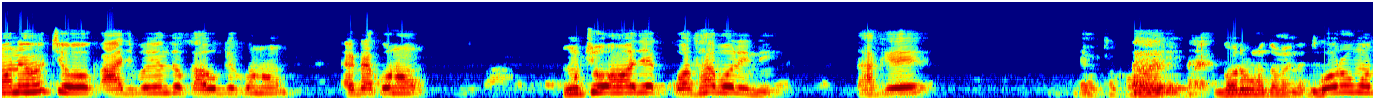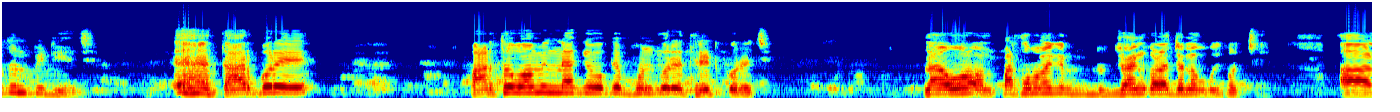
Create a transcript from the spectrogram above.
মনে হচ্ছে ও আজ পর্যন্ত কাউকে কোনো একটা কোনো উঁচু আওয়াজে কথা বলিনি। তাকে গরুর মতো মেনে গরু মতন পিটিয়েছে। হ্যাঁ, তারপরে পার্থভৌমিক নাকি ওকে ফোন করে থ্রেট করেছে। না ও পার্থভূমিকে জয়েন করার জন্য ওই করছে। আর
